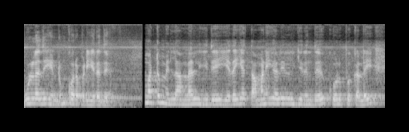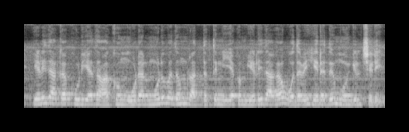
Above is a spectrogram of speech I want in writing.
உள்ளது என்றும் கூறப்படுகிறது. மட்டும் இல்லாமல் இது இதய தமணிகளில் இருந்து கொழுப்புகளை எளிதாக்கக்கூடியதாகும். உடல் முழுவதும் இரத்தத்தின் இயக்கம் எளிதாக உதவுகிறது. மூங்கில் செடி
